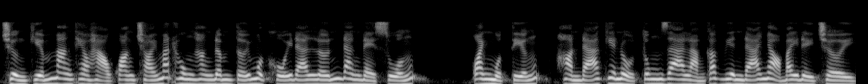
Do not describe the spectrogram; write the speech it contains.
Trường kiếm mang theo hào quang chói mắt hung hăng đâm tới một khối đá lớn đang đè xuống. Oanh một tiếng, hòn đá kia nổ tung ra làm các viên đá nhỏ bay đầy trời.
